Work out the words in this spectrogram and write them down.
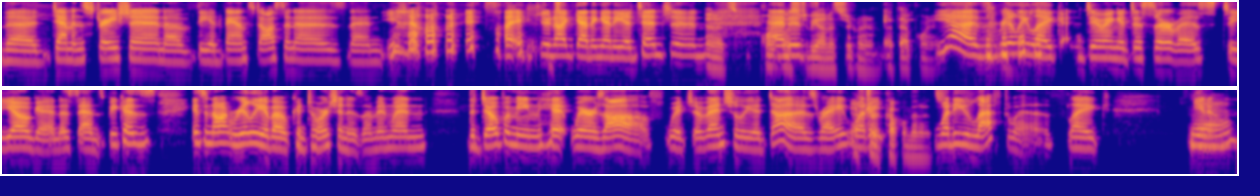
the demonstration of the advanced asanas, then you know, it's like you're not getting any attention. And it's pointless it's- to be on Instagram at that point. Yeah, it's really like doing a disservice to yoga in a sense because it's not really about contortionism. And when the dopamine hit wears off, which eventually it does, right? what After are, a couple minutes. what are you left with? Like, you Yeah. know?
